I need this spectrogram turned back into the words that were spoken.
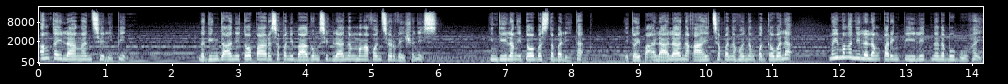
ang kailangan silipin. Naging daan ito para sa panibagong sigla ng mga conservationists. Hindi lang ito basta balita. Ito'y paalala na kahit sa panahon ng pagkawala, may mga nilalang pa ring pilit na nabubuhay.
